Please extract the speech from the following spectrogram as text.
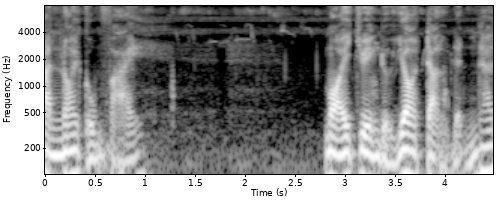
Anh nói cũng phải. Mọi chuyện đều do trời định hết.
